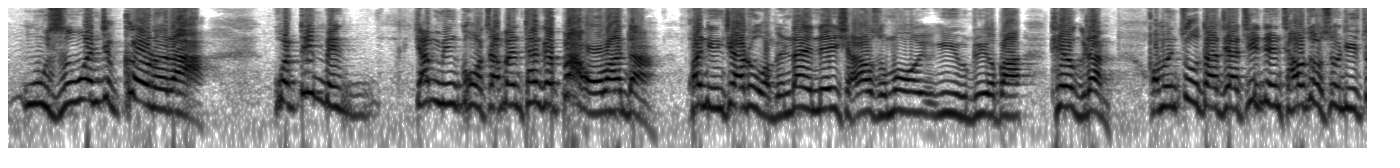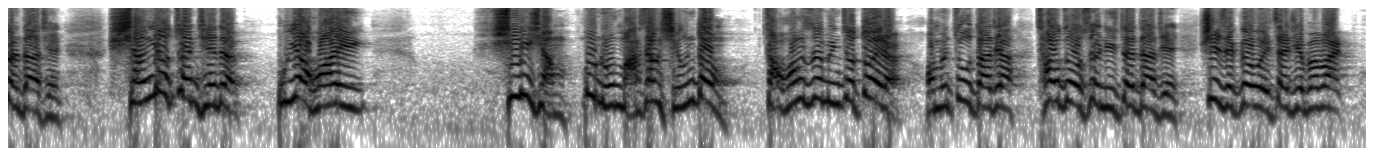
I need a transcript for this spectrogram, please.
五十万就够了啦，我顶面阳明股咱们赚个百万呐。欢迎加入我们那那小老鼠莫一五六八 Telegram，我们祝大家今天操作顺利赚大钱。想要赚钱的不要怀疑，心想不如马上行动，找黄世明就对了。我们祝大家操作顺利赚大钱，谢谢各位，再见，拜拜。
